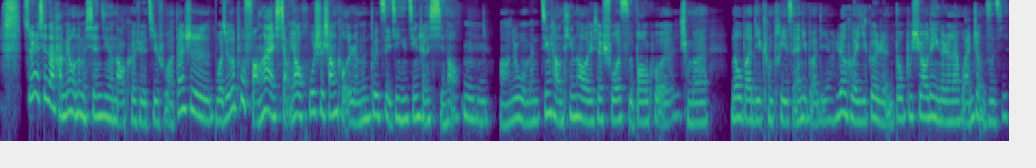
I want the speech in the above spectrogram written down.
虽然现在还没有那么先进的脑科学技术啊，但是我觉得不妨碍想要忽视伤口的人们对自己进行精神洗脑嗯哼，啊。就是我们经常听到的一些说辞，包括什么 “nobody completes anybody” 啊，任何一个人都不需要另一个人来完整自己。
